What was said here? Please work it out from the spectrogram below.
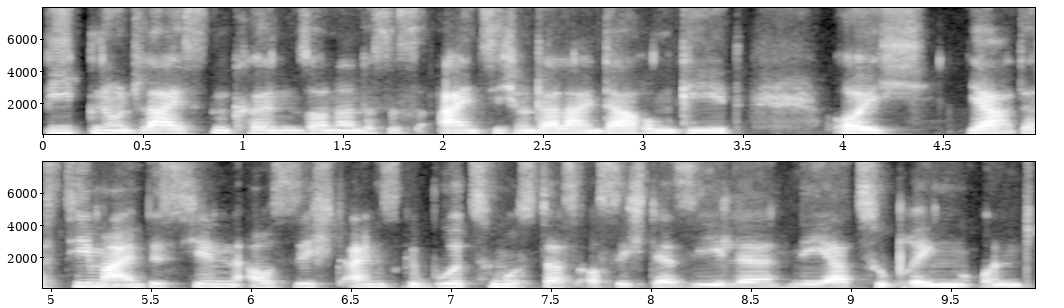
bieten und leisten können, sondern dass es einzig und allein darum geht, euch ja, das Thema ein bisschen aus Sicht eines Geburtsmusters, aus Sicht der Seele näher zu bringen und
